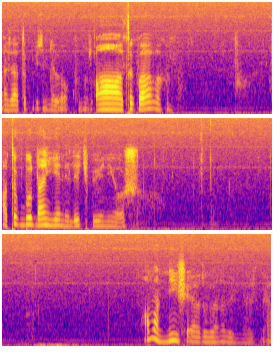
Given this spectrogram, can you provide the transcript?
Mesela artık bizim de bir okulumuz. Aa artık var bakın. Artık buradan yenilik büyünüyor. Ama ne işe yaradığını bilmiyorum ya.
